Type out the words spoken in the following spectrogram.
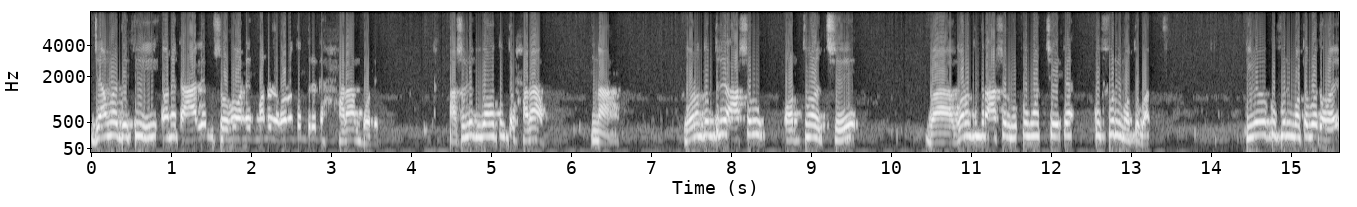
যে আমরা দেখি অনেক আলেম সহ অনেক মানুষ গণতন্ত্রকে হারাম বলে। আসলে কি গণতন্ত্র হারাম? না। গণতন্ত্রের আসল অর্থ হচ্ছে বা গণতন্ত্রের আসল হুকুম হচ্ছে এটা কুফুরি মতবাদ। কীভাবে কুফুরি মতবাদ হয়?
